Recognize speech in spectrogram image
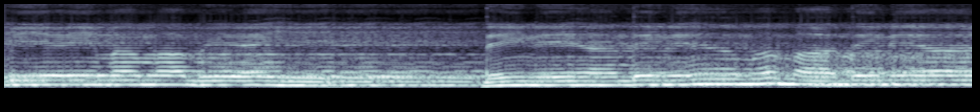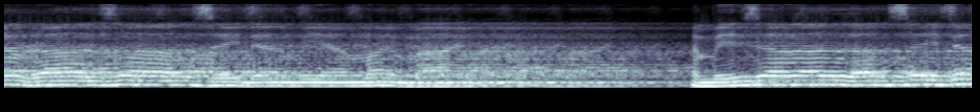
বিয়েহি মামা বিয়েহি ဒ္ဓသာလောကဓမ္မေစိတ်တရတနာကမတိအာတောကံဝိရဇံခေမဟိတမင်္ဂလမုဒ္ဓမံတုံနေဟိတုံနေဟိမမတုံနေဟိဒေပိယဟိပိယဟိမမပိယဟိဒိနေဟံဒိနေဟံမမဒိနေဟံရာဇစိတ်တံမိယမိုက်မိုက်အမေဇာရာဇစိတ်တံ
